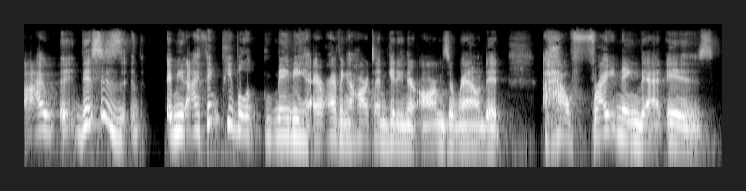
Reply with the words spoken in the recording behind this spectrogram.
I, this is, I mean, I think people maybe are having a hard time getting their arms around it, how frightening that is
